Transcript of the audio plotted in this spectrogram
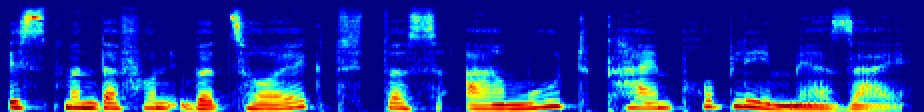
ist man davon überzeugt, dass Armut kein Problem mehr sei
